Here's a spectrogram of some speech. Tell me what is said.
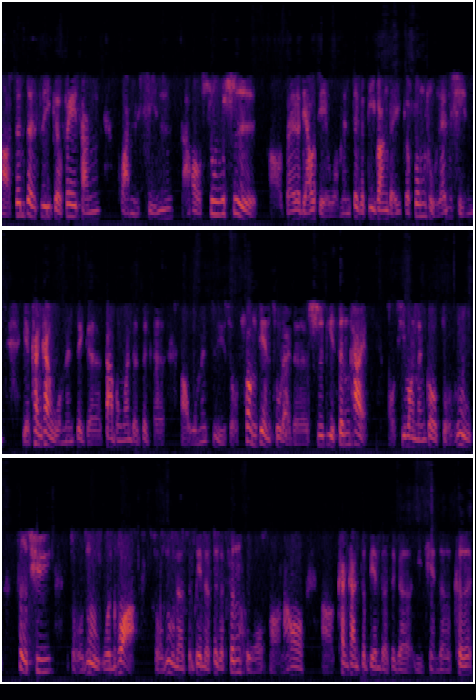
啊，真正是一个非常。缓行，然后舒适，啊，来了解我们这个地方的一个风土人情，也看看我们这个大鹏湾的这个啊，我们自己所创建出来的湿地生态，哦，希望能够走入社区，走入文化，走入呢这边的这个生活，啊，然后啊，看看这边的这个以前的科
